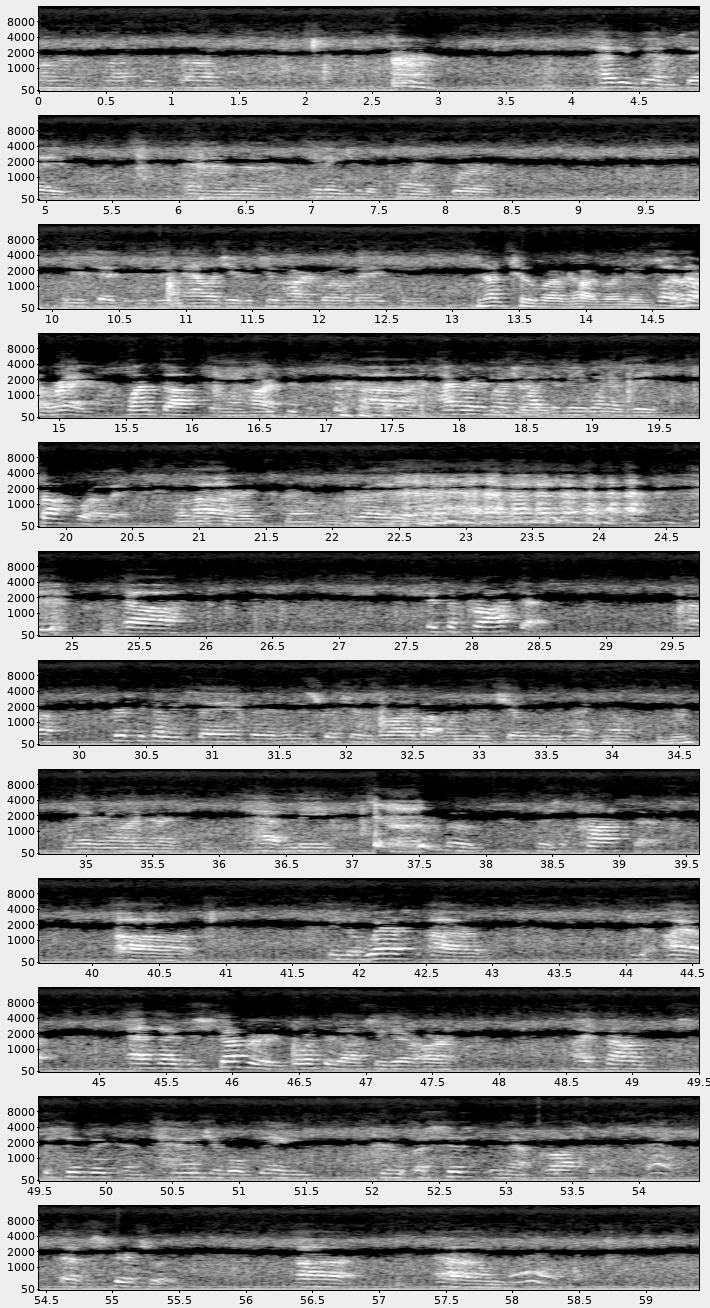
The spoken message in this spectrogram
Father Lazarus. Um, having been saved and uh, getting to the point where you said the, the analogy of the two hard-boiled eggs and Not two world hard boiled eggs. well, no, right, one soft and one hard. Uh, I very much want to be one of the soft-boiled eggs. I'll Uh, your eggs scrambled. Right. uh, it's a process. Uh, first becoming saved, uh, in the scriptures, a lot about when you were children, you drank milk. hmm And later on, uh, have meat, food. There's a process. Uh, in the West, uh, I, as I've discovered Orthodoxy, there are, I found specific and tangible things to assist in that process, uh, spiritually. Uh, um,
